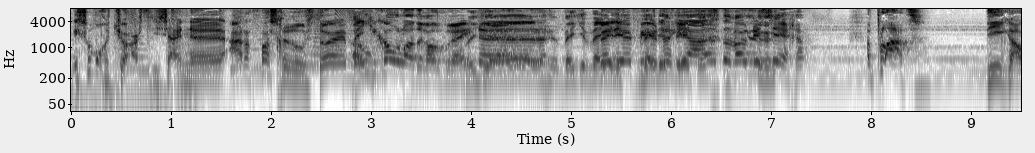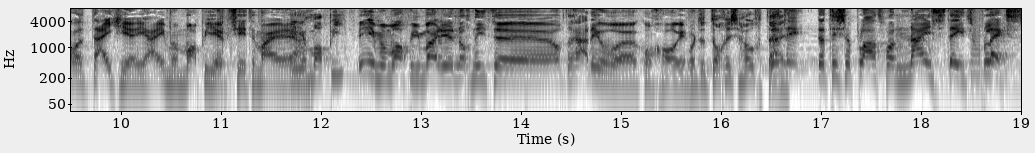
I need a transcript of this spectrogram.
in sommige charts die zijn eh, aardig vastgeroest hoor. Een beetje cola eroverheen. Beetje, Eh, eh, beetje WD, WD-40, ja, WD-40. dat wou ik net zeggen. Een plaat die ik al een tijdje ja, in mijn mappie heb zitten. Maar, ja, In je mappie? In mijn mappie, maar die nog niet eh, op de radio eh, kon gooien. Wordt het toch eens hoog Dat, tijd. i- dat is een plaat van Nine States Flex.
